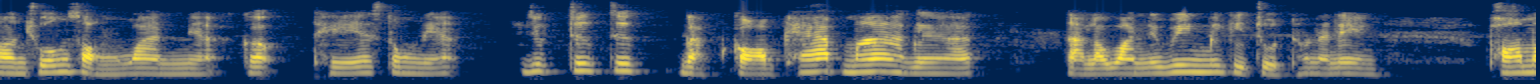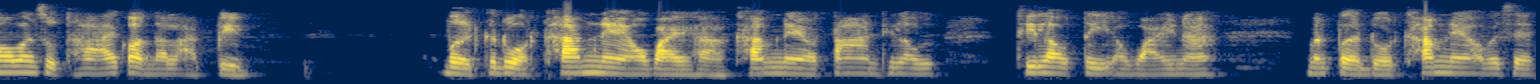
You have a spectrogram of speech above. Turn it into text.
ตอนช่วงสองวันเนี่ยก็เทสตรงเนี้ยยึกจึกจึกแบบกรอบแคบมากเลยนะคะแต่ละวันนี่วิ่งไม่กี่จุดเท่านั้นเอง พอมาวันสุดท้ายก่อนตลาดปิด เปิดกระโดดข้ามแนวไปค่ะ ข้ามแนวต้านที่เราที่เราตีเอาไว้นะ มันเปิดโดดข้ามแนวไปเสร็จ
